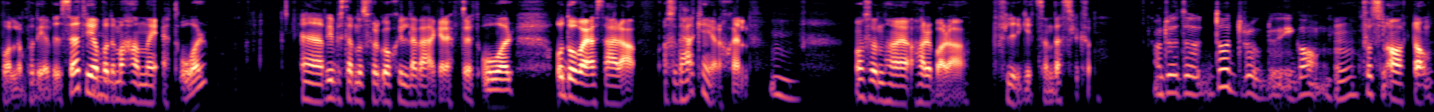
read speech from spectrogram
bollen på det viset. Jag jobbade med Hanna i ett år. Vi bestämde oss för att gå skilda vägar efter ett år och då var jag så här, alltså det här kan jag göra själv. Och sen har, jag, har det bara flygit sen dess liksom. Och då, då, då drog du igång. Mm, 2018.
